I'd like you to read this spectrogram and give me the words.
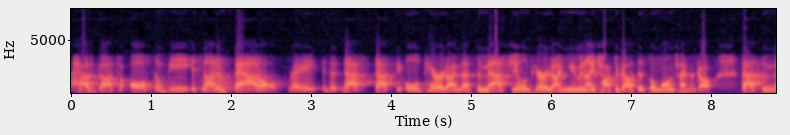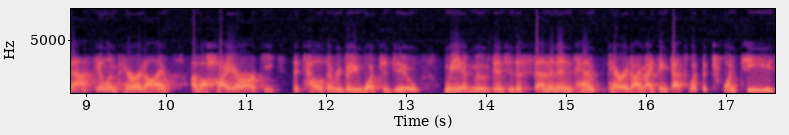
have got to also be, it's not a battle, right? That's, that's the old paradigm. That's the masculine paradigm. You and I talked about this a long time ago. That's the masculine paradigm of a hierarchy that tells everybody what to do. We have moved into the feminine paradigm. I think that's what the 20s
